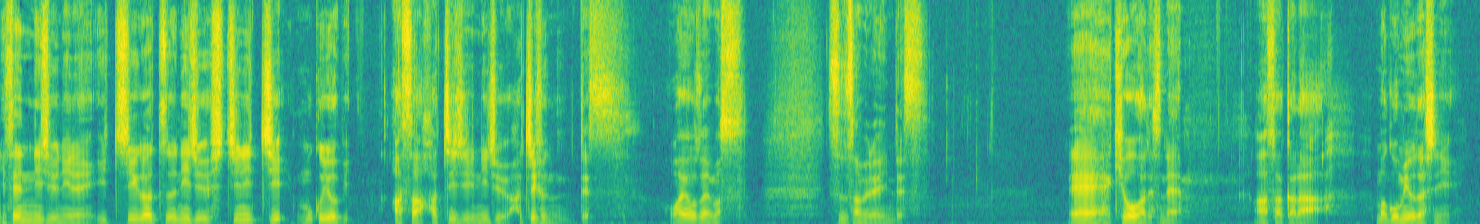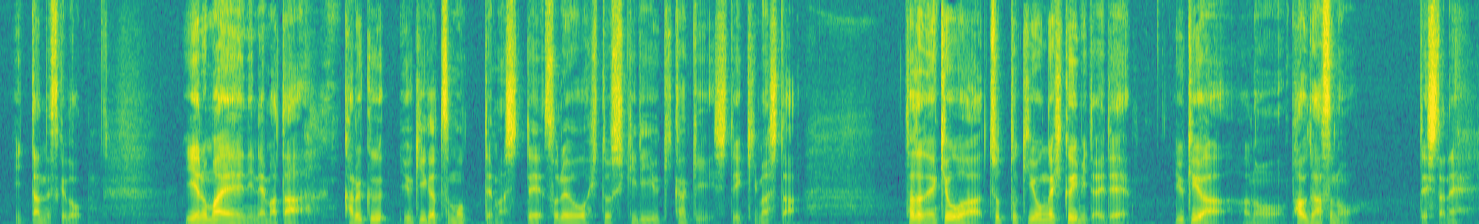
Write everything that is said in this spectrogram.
2022年1月27日木曜日朝8時28分です。おはようございます。鈴雨レインです。えー、今日はですね朝からまあゴミを出しに行ったんですけど家の前にねまた軽く雪が積もってましてそれをひとしきり雪かきしてきました。ただね今日はちょっと気温が低いみたいで雪はあのパウダースノーでしたね。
